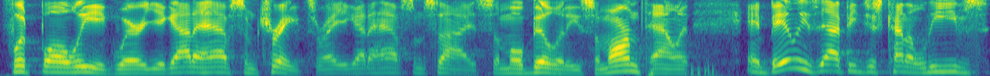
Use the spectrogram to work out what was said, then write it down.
Football League, where you got to have some traits, right? You got to have some size, some mobility, some arm talent. And Bailey Zappe just kind of leaves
